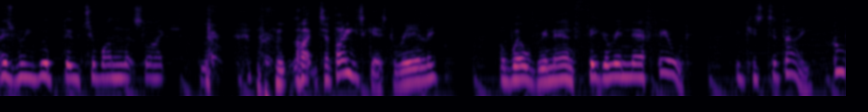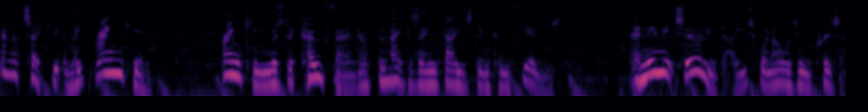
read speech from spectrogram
as we would do to one that's like like today's guest really. A world-renowned figure in their field. Because today i'm going to take you to meet rankin. Rankin was the co-founder of the magazine dazed and confused. And in its early days when i was in prison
